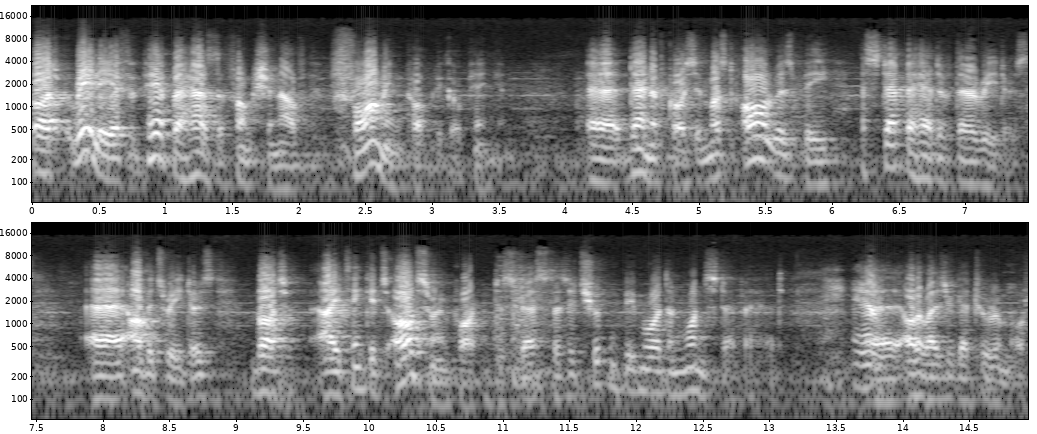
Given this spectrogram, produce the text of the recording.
But really, if a paper has the function of forming public opinion, uh, then of course it must always be a step ahead of their readers uh, of its readers, but I think it's also important to stress that it shouldn't be more than one step ahead. Uh, otherwise, you get too remote.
